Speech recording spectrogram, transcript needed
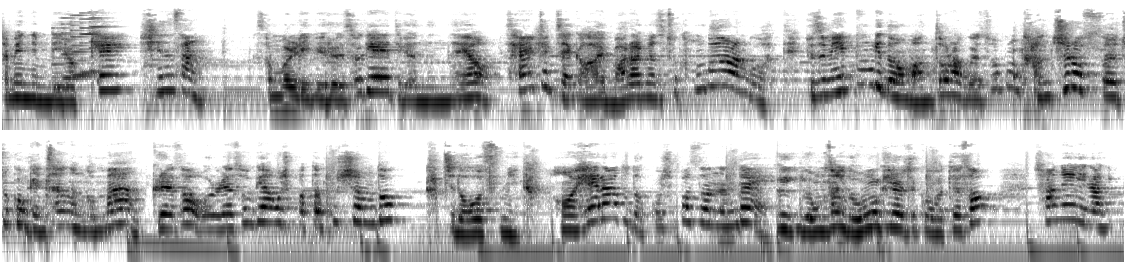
자매님들 이렇게 신상 선물 리뷰를 소개해드렸는데요. 살짝 제가 말하면서 조금 흥분한 것 같아요. 요즘 예쁜 게 너무 많더라고요. 조금 간추렸어요. 조금 괜찮은 것만. 그래서 원래 소개하고 싶었던 쿠션도 같이 넣었습니다. 어, 헤라도 넣고 싶었었는데 그 영상이 너무 길어질 것 같아서 샤넬이랑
